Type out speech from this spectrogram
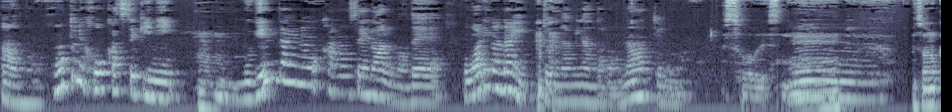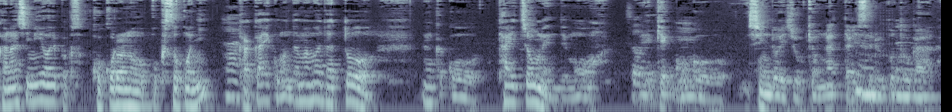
あの、本当に包括的に、うん無限大の可能性があるので、終わりがない営みなんだろうなっていうのは。そうですうね。ん。その悲しみをやっぱ心の奥底にはい抱え込んだままだと、なんかこう、体調面でも、ね。結構こう、しんどい状況になったりすることが、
